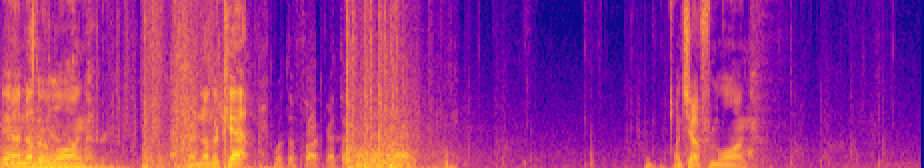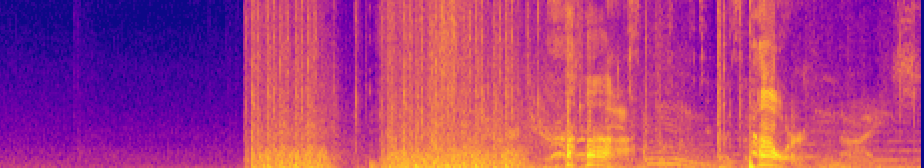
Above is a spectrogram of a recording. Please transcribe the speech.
Good. Yeah, another long. Better. Another cat. What the fuck? I thought you were that. Watch out from long. Haha! Two guys that Power! Nice.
